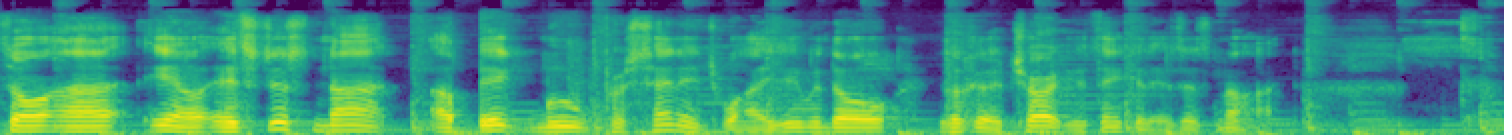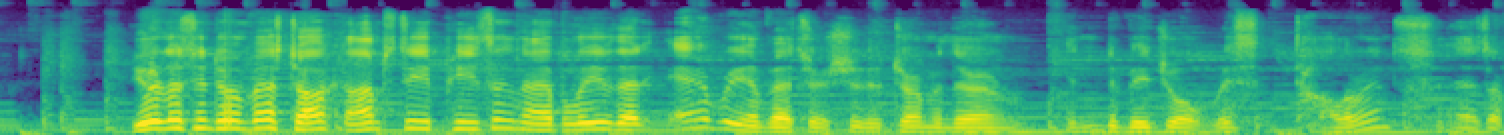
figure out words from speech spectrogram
so, uh, you know, it's just not a big move percentage wise, even though you look at a chart, you think it is. It's not. You're listening to Invest Talk. I'm Steve Peasley, and I believe that every investor should determine their individual risk tolerance as a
